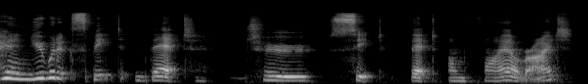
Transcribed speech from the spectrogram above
And you would expect that to set that on fire, right?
